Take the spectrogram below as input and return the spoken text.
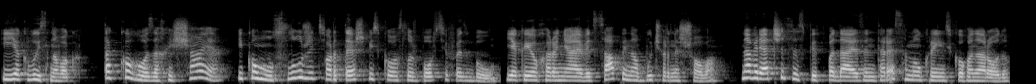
І як висновок, так кого захищає і кому служить кортеж військовослужбовців СБУ, який охороняє від САП і НАБУ Чернишова? Навряд чи це співпадає з інтересами українського народу.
